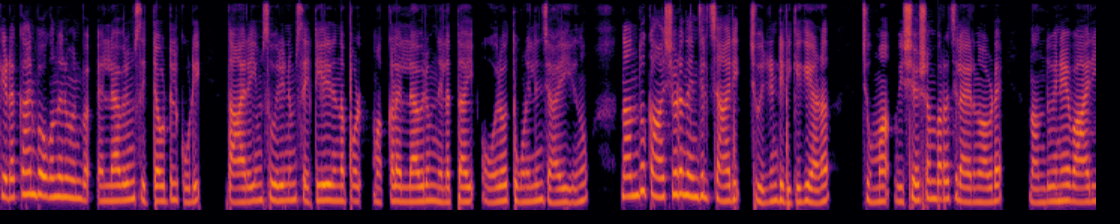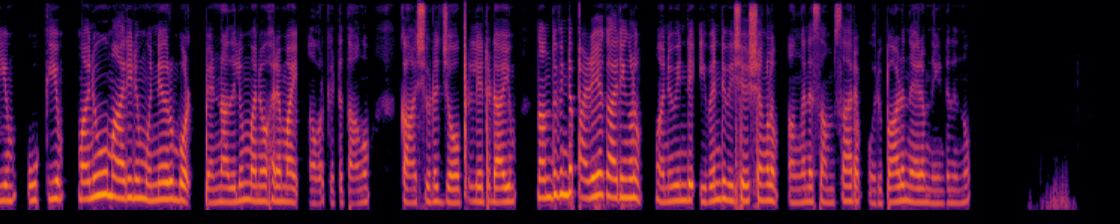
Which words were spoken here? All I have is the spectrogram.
കിടക്കാൻ പോകുന്നതിന് മുൻപ് എല്ലാവരും സിറ്റ് ഔട്ടിൽ കൂടി. താരയും സൂര്യനും സെറ്റിയിലിരുന്നപ്പോൾ മക്കളെല്ലാവരും നിലത്തായി ഓരോ തൂണിലും ചാരിയിരുന്നു. നന്ദു കാശിയുടെ നെഞ്ചിൽ ചാരി ചുരുണ്ടിരിക്കുകയാണ്. ചുമ്മാ വിശേഷം പറച്ചിലായിരുന്നു അവിടെ. നന്ദുവിനെ വാരിയും ഊക്കിയും മനുവുമാരിനും മുന്നേറുമ്പോൾ പെണ്ണ് അതിലും മനോഹരമായി അവർക്കിട്ട് താങ്ങും. കാശിയുടെ ജോബ് റിലേറ്റഡ് ആയും നന്ദുവിന്റെ പഴയ കാര്യങ്ങളും മനുവിന്റെ ഇവന്റ് വിശേഷങ്ങളും അങ്ങനെ സംസാരം ഒരുപാട് നേരം നീണ്ടു നിന്നു.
